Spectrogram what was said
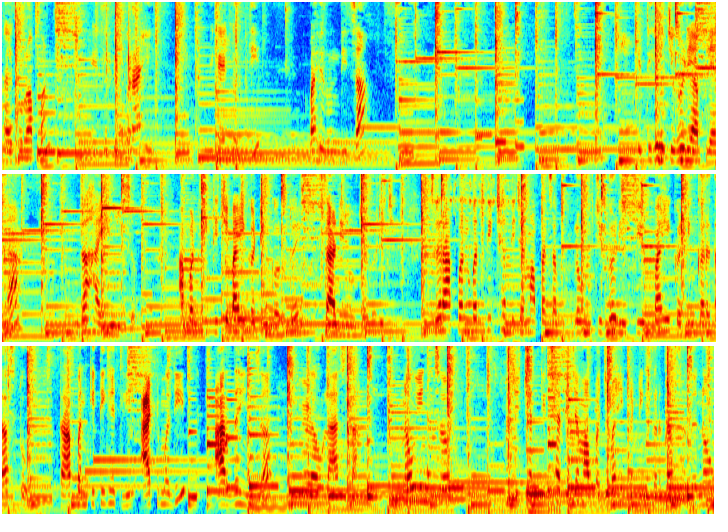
काय करू आपण? हे जे पेपर आहे मी काय करते बाहेर रुंदीचा किती घ्यायची घडी आपल्याला? दहा इंच. आपण कितीची बाही कटिंग करतोय? साडेनऊच्या घडीची. जर आपण बत्तीस छातीच्या मापाचा ब्लाऊजची घडीची बाही कटिंग करत असतो तर आपण किती घेतली? आठमध्ये अर्धा इंच मिळवला असता. नऊ इंच म्हणजे छत्तीस छातीच्या मापाची बाही कटिंग करत असतो तर नऊ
